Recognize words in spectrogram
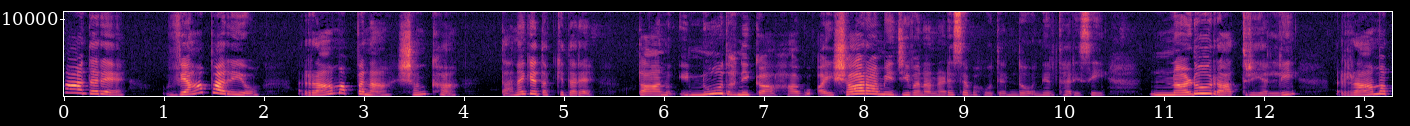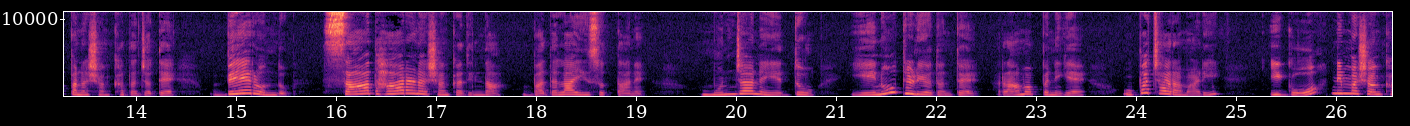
ಆದರೆ ವ್ಯಾಪಾರಿಯು ರಾಮಪ್ಪನ ಶಂಖ ತನಗೆ ದಕ್ಕಿದರೆ ತಾನು ಇನ್ನೂ ಧನಿಕ ಹಾಗೂ ಐಷಾರಾಮಿ ಜೀವನ ನಡೆಸಬಹುದೆಂದು ನಿರ್ಧರಿಸಿ, ನಡು ರಾತ್ರಿಯಲ್ಲಿ ರಾಮಪ್ಪನ ಶಂಖದ ಜೊತೆ ಬೇರೊಂದು ಸಾಧಾರಣ ಶಂಖದಿಂದ ಬದಲಾಯಿಸುತ್ತಾನೆ. ಮುಂಜಾನೆ ಎದ್ದು ಏನೂ ತಿಳಿಯದಂತೆ ರಾಮಪ್ಪನಿಗೆ ಉಪಚಾರ ಮಾಡಿ, ಇಗೋ, ನಿಮ್ಮ ಶಂಖ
